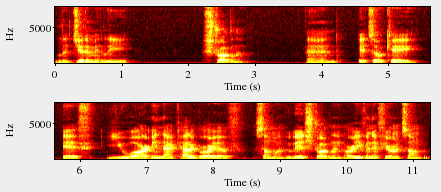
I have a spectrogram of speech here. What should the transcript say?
legitimately struggling and it's okay if you are in that category of someone who is struggling, or even if you're in some,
